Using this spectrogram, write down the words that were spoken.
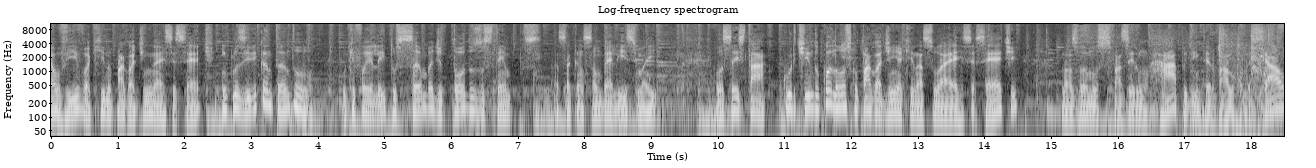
Ao vivo aqui no Pagodinho na RC7, inclusive cantando o que foi eleito samba de todos os tempos. Essa canção belíssima aí. Você está curtindo conosco o Pagodinho aqui na sua RC7. Nós vamos fazer um rápido intervalo comercial,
